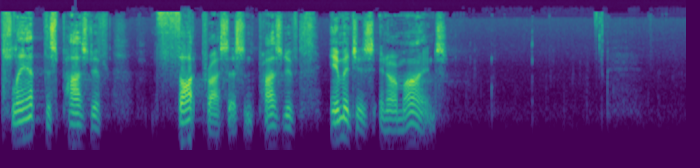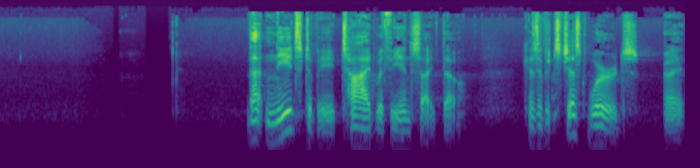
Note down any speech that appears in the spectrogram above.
plant this positive thought process and positive images in our minds. That needs to be tied with the insight, though. Because if it's just words, right,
